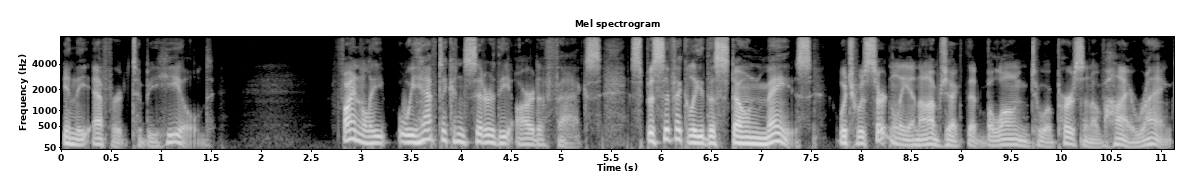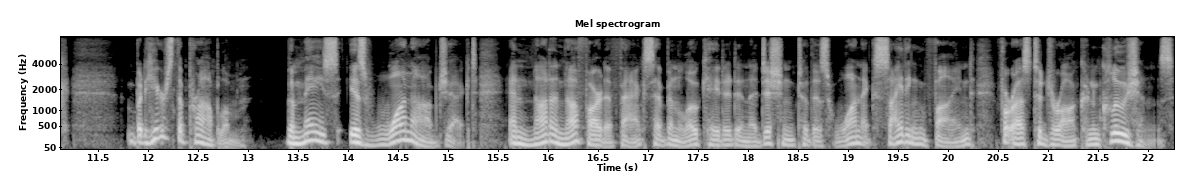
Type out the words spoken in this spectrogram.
in the effort to be healed. Finally, we have to consider the artifacts, specifically the stone mace, which was certainly an object that belonged to a person of high rank. But here's the problem. The mace is one object, and not enough artifacts have been located in addition to this one exciting find for us to draw conclusions.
